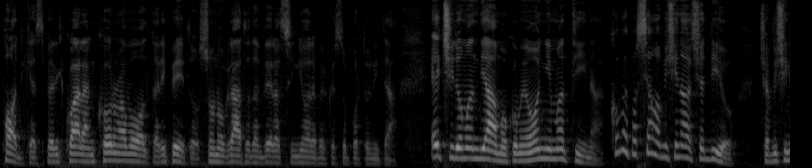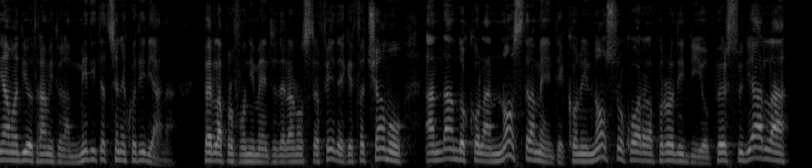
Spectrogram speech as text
podcast per il quale ancora una volta, ripeto, sono grato davvero al Signore per questa opportunità. E ci domandiamo come ogni mattina come possiamo avvicinarci a Dio? Ci avviciniamo a Dio tramite una meditazione quotidiana per l'approfondimento della nostra fede che facciamo andando con la nostra mente e con il nostro cuore alla parola di Dio per studiarla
